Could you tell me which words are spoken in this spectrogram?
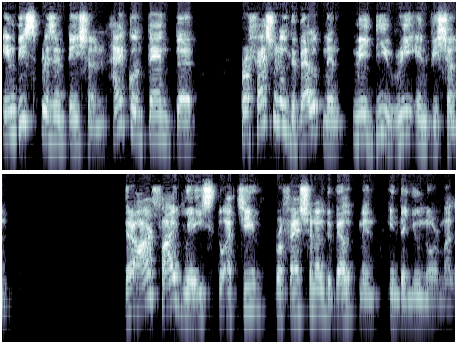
In this presentation, I contend that professional development may be re-envisioned. There are five ways to achieve professional development in the new normal.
